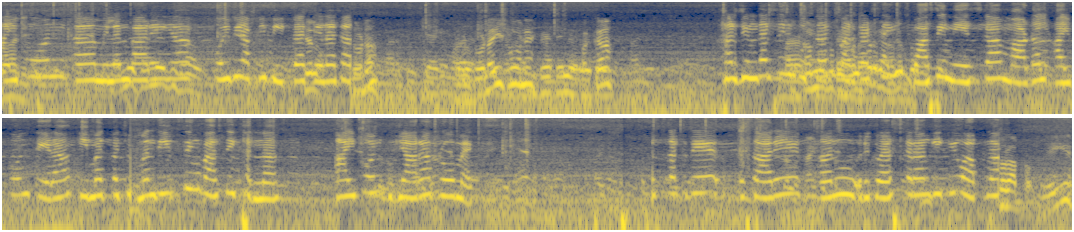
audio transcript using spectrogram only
ਆਈਫੋਨ ਅ, ਮਿਲਣ ਬਾਰੇ ਜਾਂ ਕੋਈ ਵੀ ਆਪਣੀ ਫੀਡਬੈਕ ਦੇਣਾ ਚਾਹਤਾ ਥੋੜਾ ਹੀ ਫੋਨ ਹੈ ਪੱਕਾ ਹਰਜਿੰਦਰ ਸਿੰਘ ਪੁੱਤਰ ਪ੍ਰਗਟ ਸਿੰਘ ਵਾਸੀ ਨੇਸਟਾ ਮਾਡਲ ਆਈਫੋਨ 13 ਕੀਮਤ 55 ਮਨਦੀਪ ਸਿੰਘ ਵਾਸੀ ਖੰਨਾ ਆਈਫੋਨ 11 ਪ੍ਰੋ ਮੈਕਸ ਤੱਕ ਦੇ ਸਾਰੇ ਨੂੰ ਰਿਕੁਐਸਟ ਕਰਾਂਗੀ ਕਿ ਉਹ ਆਪਣਾ ਥੋੜਾ ਨਹੀਂ ਹੈ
